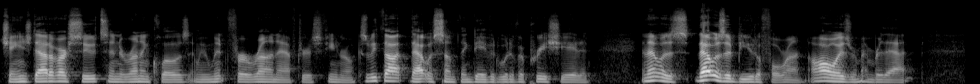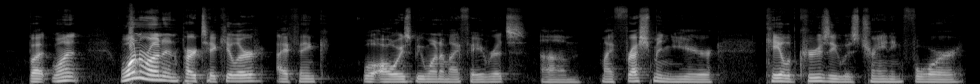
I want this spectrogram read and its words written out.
changed out of our suits into running clothes, and we went for a run after his funeral because we thought that was something David would have appreciated, and that was that was a beautiful run. I'll always remember that. But one one run in particular, I think, will always be one of my favorites. Um, my freshman year, Caleb Cruzy was training for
